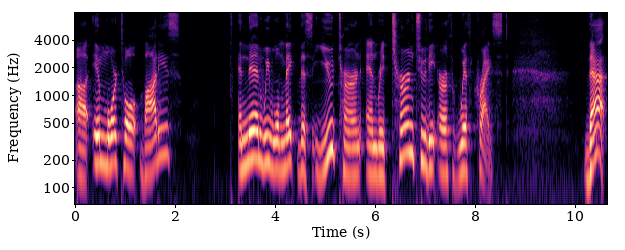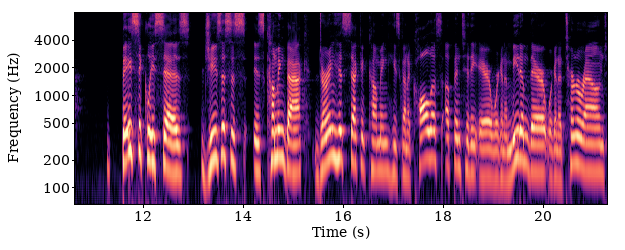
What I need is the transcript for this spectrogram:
uh, immortal bodies. And then we will make this U turn and return to the earth with Christ. That basically says Jesus is, is coming back during his second coming. He's going to call us up into the air. We're going to meet him there. We're going to turn around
